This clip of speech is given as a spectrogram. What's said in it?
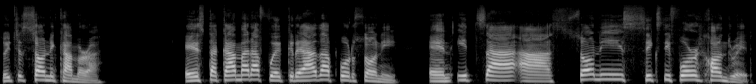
So it's a Sony camera. Esta cámara fue creada por Sony. And it's a, a Sony 6400.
